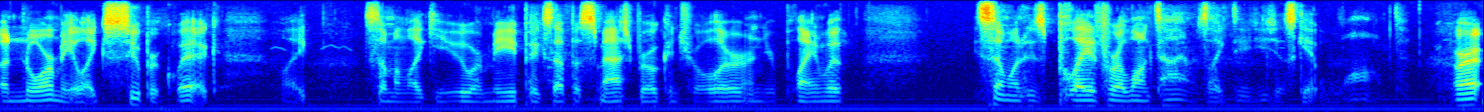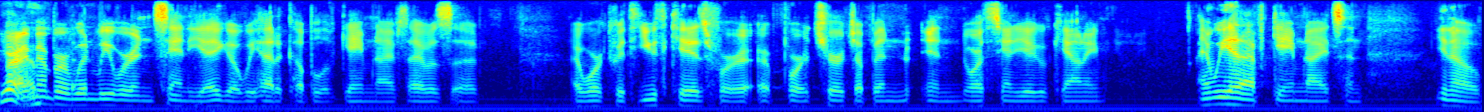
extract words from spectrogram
a normie like super quick, like someone like you or me picks up a Smash Bro controller and you're playing with someone who's played for a long time. It's like, dude, you just get whomped. Or I, Yeah, I and- remember when we were in San Diego, we had a couple of game knives. I was uh, I worked with youth kids for uh, for a church up in in North San Diego County, and we had have game nights. And you know,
